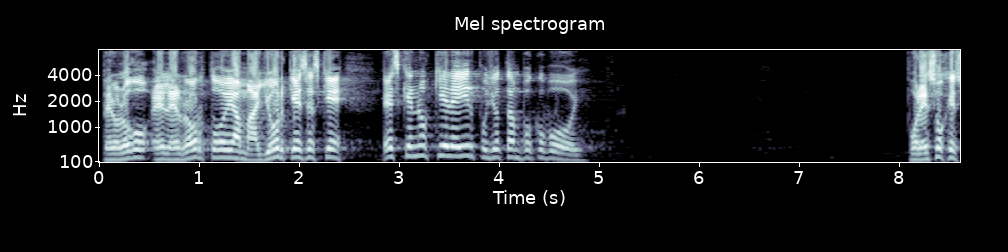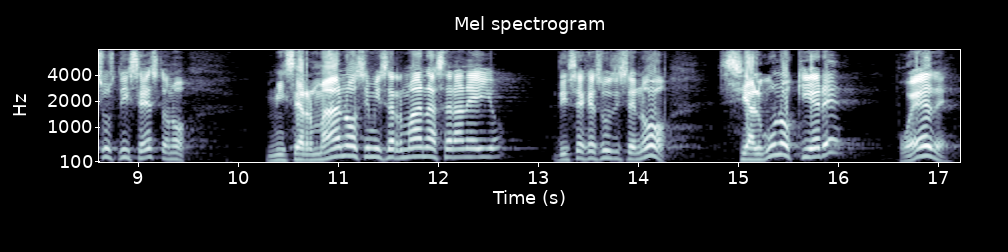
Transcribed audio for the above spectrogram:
Pero luego el error todavía mayor que ese es que es que no quiere ir, pues yo tampoco voy. Por eso Jesús dice esto, no. Mis hermanos y mis hermanas serán ellos. Dice Jesús, dice, no, si alguno quiere, puede.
